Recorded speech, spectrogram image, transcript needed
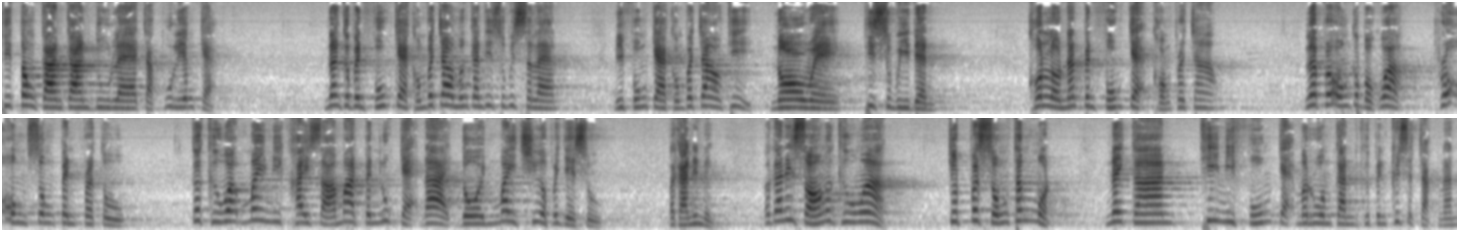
ที่ต้องการการดูแลจากผู้เลี้ยงแกะ นั่นก็เป็นฝูงแกะของพระเจ้าเหมือนกันที่สวิตเซอร์แลนด์ มีฝูงแกะของพระเจ้าที่นอร์เวย์ที่สวีเดน คนเหล่านั้นเป็นฝูงแกะของพระเจ้า และพระองค์ก็บอกว่าพระองค์ทรงเป็นประตู ก็คือว่าไม่มีใครสามารถเป็นลูกแกะได้ โดยไม่เชื่อพระเยซู ประการที่หนึ่งประการที่สองก็คือว่าจุดประสงค์ทั้งหมดในการ ที่มีฝูงแกะมารวมกันคือเป็นคริสตจักรนั้น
